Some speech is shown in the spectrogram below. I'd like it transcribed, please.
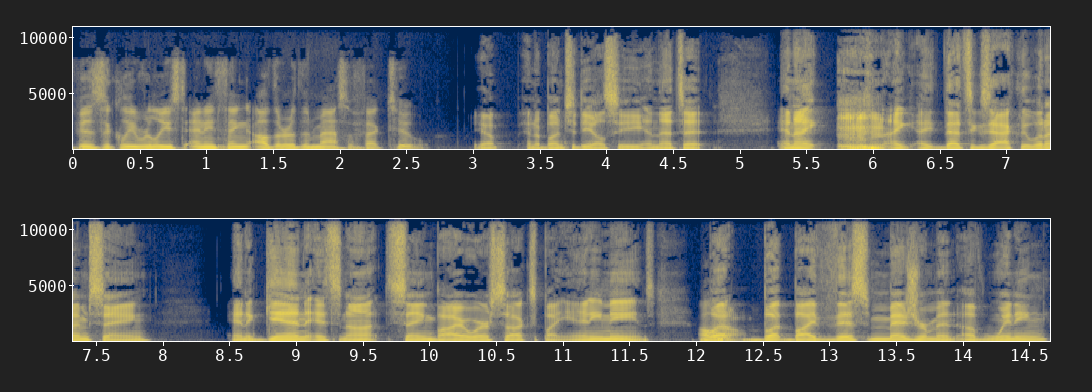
physically released anything other than Mass Effect 2. Yep, and a bunch of DLC, and that's it. And I, I, I, that's exactly what I'm saying. And again, it's not saying Bioware sucks by any means. Oh, but no. but by this measurement of winning,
